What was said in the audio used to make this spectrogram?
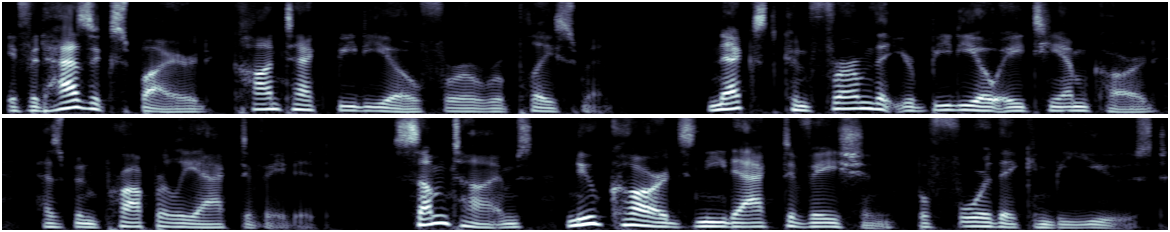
If it has expired, contact BDO for a replacement. Next, confirm that your BDO ATM card has been properly activated. Sometimes, new cards need activation before they can be used.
